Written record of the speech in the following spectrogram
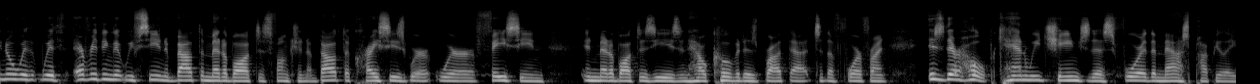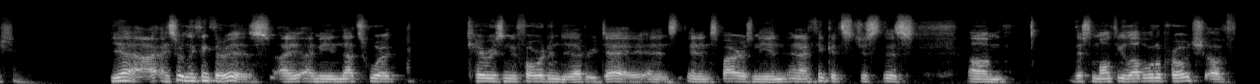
you know, with with everything that we've seen about the metabolic dysfunction, about the crises we're we're facing in metabolic disease, and how COVID has brought that to the forefront, is there hope? Can we change this for the mass population? Yeah, I, I certainly think there is. I, I mean, that's what carries me forward into every day and it inspires me. And, and I think it's just this um, this multi-level approach of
